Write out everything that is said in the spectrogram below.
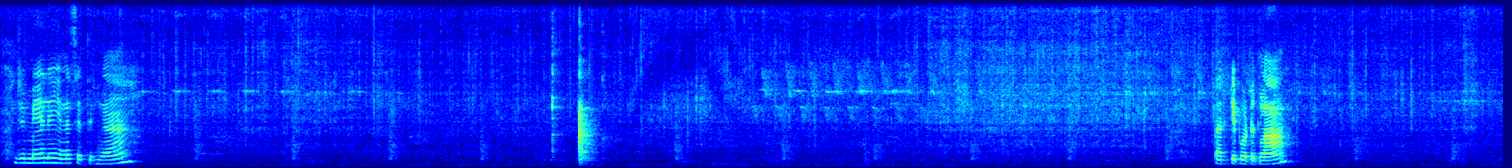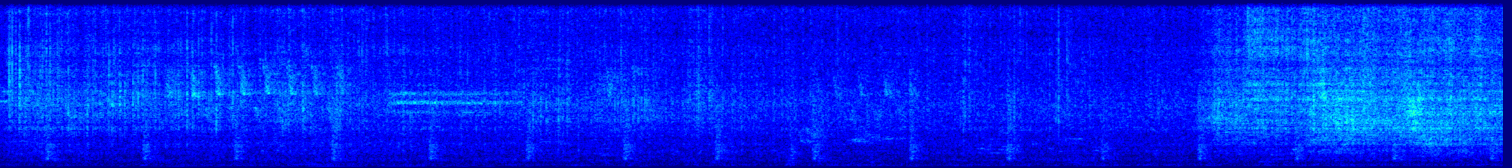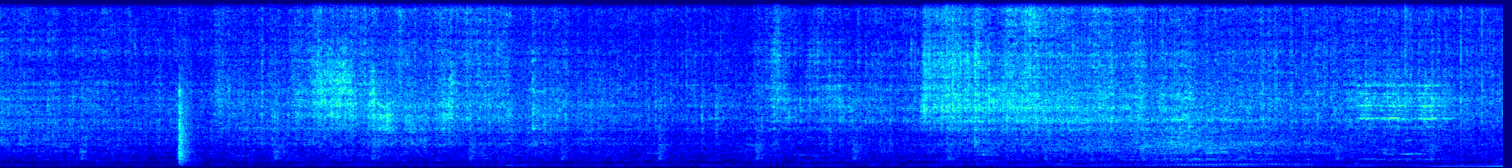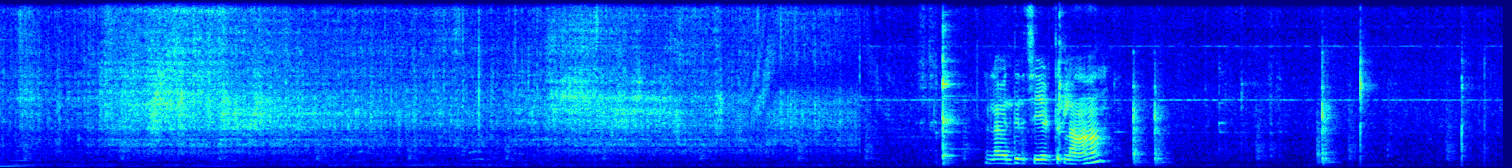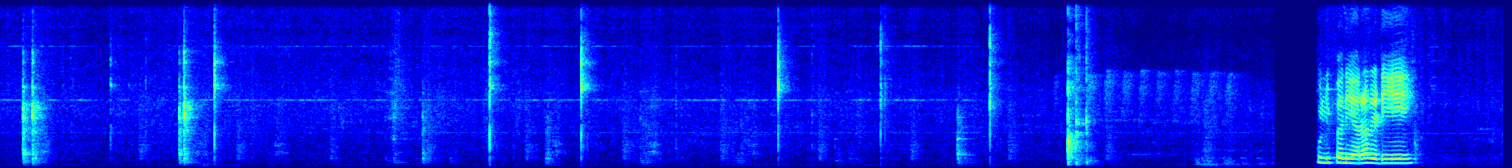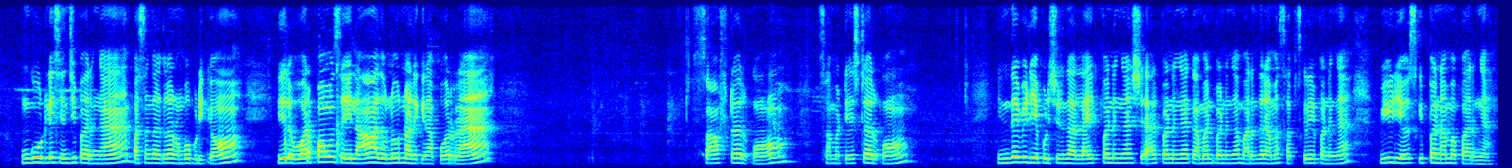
கொஞ்சம் மேலே எண்ணெய் சேர்த்துங்க பரட்டி போட்டுக்கலாம். நல்லா வெந்துடுச்சு எடுத்துக்கலாம். குழிப்பணியாரம் ரெடி உங்கள் வீட்லேயும் செஞ்சு பாருங்கள் பசங்களுக்கெல்லாம் ரொம்ப பிடிக்கும். இதில் உரப்பாகவும் செய்யலாம். அது இன்னொரு நாளைக்கு நான் போடுறேன். சாஃப்டாக இருக்கும். செம்ம டேஸ்ட்டாக இருக்கும். இந்த வீடியோ பிடிச்சிருந்தா லைக் பண்ணுங்கள் ஷேர் பண்ணுங்கள் கமெண்ட் பண்ணுங்கள் மறந்துடாமல் சப்ஸ்கிரைப் பண்ணுங்கள் வீடியோ ஸ்கிப் பண்ணாமல் பாருங்கள்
